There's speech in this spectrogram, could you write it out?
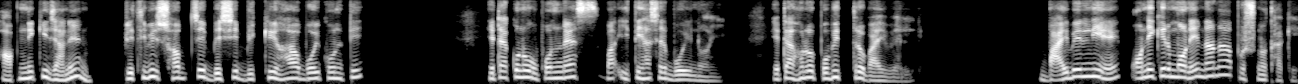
আপনি কি জানেন পৃথিবীর সবচেয়ে বেশি বিক্রি হওয়া বই কোনটি? এটা কোনো উপন্যাস বা ইতিহাসের বই নয়। এটা হলো পবিত্র বাইবেল। বাইবেল নিয়ে অনেকের মনে নানা প্রশ্ন থাকে।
